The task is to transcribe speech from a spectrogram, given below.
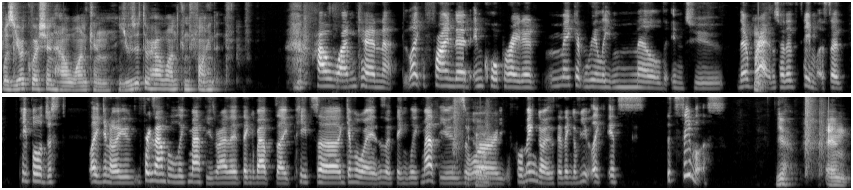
was your question how one can use it or how one can find it How one can like find it, incorporate it, make it really meld into their Hmm. brand so that it's seamless. So people just like, you know, you, for example, Luke Matthews, right? They think about like pizza giveaways, they think Luke Matthews Yeah. or flamingos, they think of you. Like it's it's seamless. Yeah and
